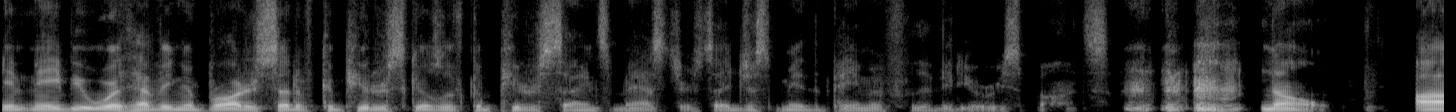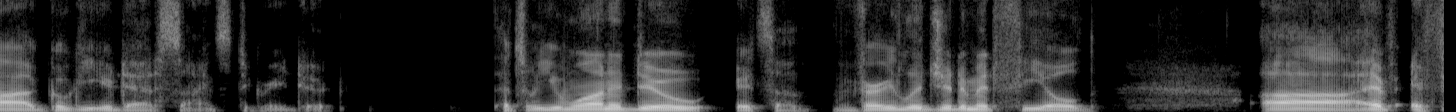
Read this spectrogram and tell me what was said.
it may be worth having a broader set of computer skills with computer science masters. I just made the payment for the video response. no, uh, go get your data science degree, dude. That's what you want to do. It's a very legitimate field. Uh, if, if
